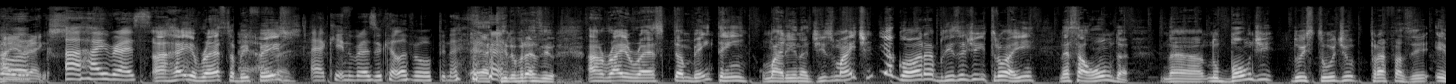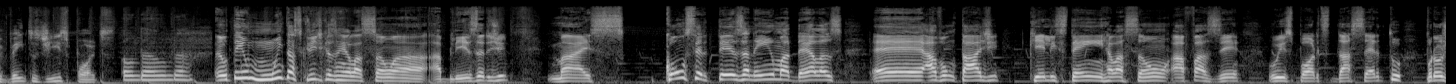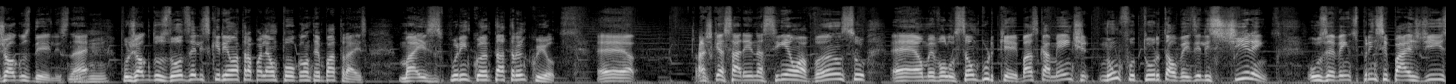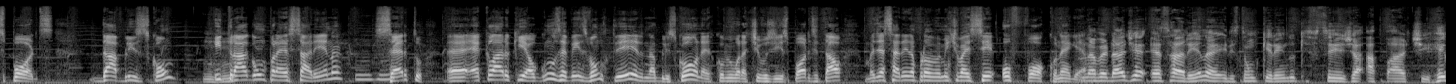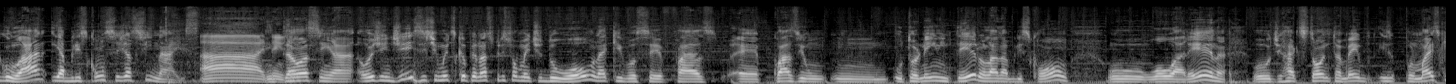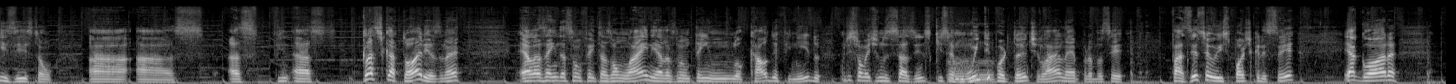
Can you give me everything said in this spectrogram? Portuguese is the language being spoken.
Ah, High Res. A Ray Rest também fez. É aqui no Brasil que é Level Up, né? É aqui no Brasil. A Rest também tem uma arena de Smite e agora a Blizzard entrou aí nessa onda na- no bonde do estúdio para fazer eventos de esportes. Onda, onda. Eu tenho muitas críticas em relação à à Blizzard, mas com certeza nenhuma delas é a vontade que eles têm em relação a fazer o esportes dar certo pros jogos deles, né? Pro jogo dos outros eles queriam atrapalhar um pouco há um tempo atrás, mas por enquanto tá tranquilo. É, Acho que essa arena sim é um avanço, é uma evolução, porque basicamente, num futuro, talvez eles tirem os eventos principais de esportes da BlizzCon e tragam pra essa arena, certo? É, é claro que alguns eventos vão ter na BlizzCon, né? Comemorativos de esportes e tal, mas essa arena provavelmente vai ser o foco, né, Guerra? Na verdade, essa arena eles estão querendo que seja a parte regular e a BlizzCon seja as finais. Ah, entendi. Então, assim, a- hoje em dia existem muitos campeonatos, principalmente do WoW, né? Que você faz é, quase um, um- o torneio inteiro lá na BlizzCon, o WoW Arena, o de Hearthstone também, por mais que existam ah, as, as, as classificatórias, né? Elas ainda são feitas online, elas não têm um local definido, principalmente nos Estados Unidos, que isso é muito importante lá, né? Pra você fazer seu esporte crescer. E agora,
